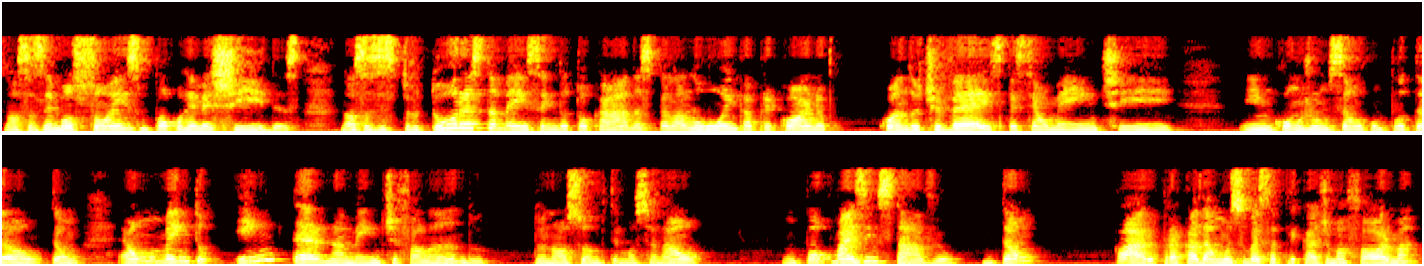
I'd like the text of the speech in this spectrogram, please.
nossas emoções um pouco remexidas, nossas estruturas também sendo tocadas pela Lua em Capricórnio, quando tiver especialmente em conjunção com Plutão. Então, é um momento internamente falando do nosso âmbito emocional um pouco mais instável. Então, claro, para cada um isso vai se aplicar de uma forma,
